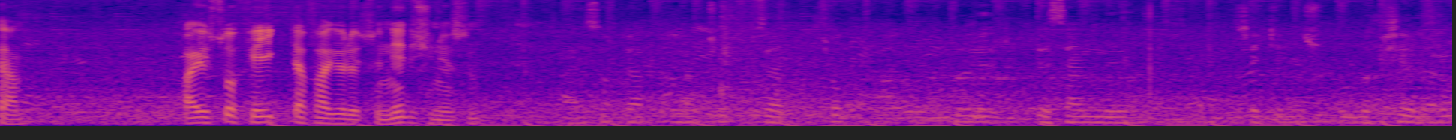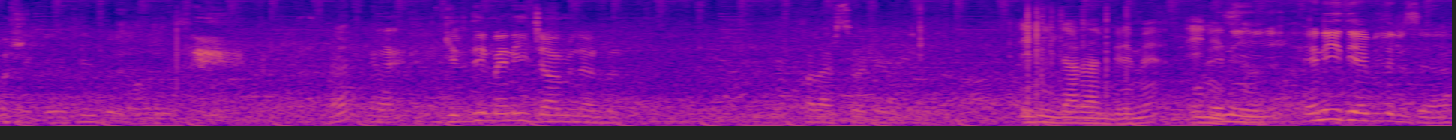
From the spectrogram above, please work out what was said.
Rüstem. Ayasofya ilk defa görüyorsun. Ne düşünüyorsun? Ayasofya hakkında çok güzel, çok böyle desenli, şekilli, şukullu bir şeyler var. Yani girdiğim en iyi camilerden. Bu kadar söyleyebilirim. En iyilerden biri mi? En En iyisi. iyi, en iyi diyebiliriz ya.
